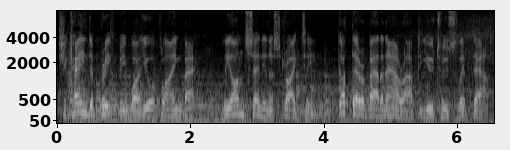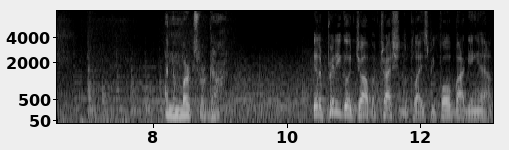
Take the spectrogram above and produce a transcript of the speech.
Chikane debriefed me while you were flying back. Leon sent in a strike team. Got there about an hour after you two slipped out. And the mercs were gone. Did a pretty good job of trashing the place before bugging out,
